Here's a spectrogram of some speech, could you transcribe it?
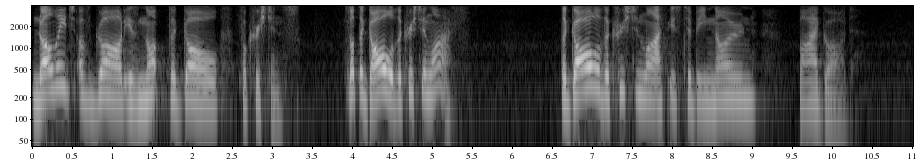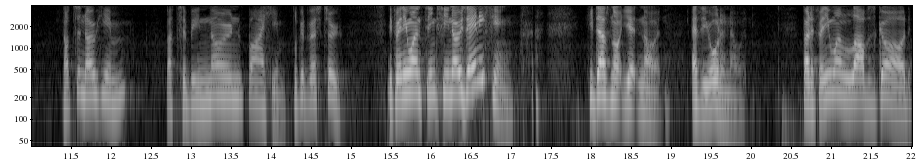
Knowledge of God is not the goal for Christians. It's not the goal of the Christian life. The goal of the Christian life is to be known by God. Not to know Him, but to be known by Him. Look at verse 2. If anyone thinks he knows anything, he does not yet know it, as he ought to know it. But if anyone loves God,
